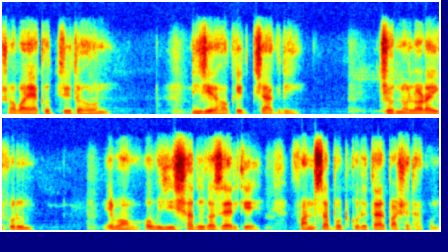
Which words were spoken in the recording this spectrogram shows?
সবাই একত্রিত হন। নিজের হকের চাকরি জন্য লড়াই করুন এবং অভিজিৎ সাধুকা স্যারকে ফান্ড সাপোর্ট করে তার পাশে থাকুন।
